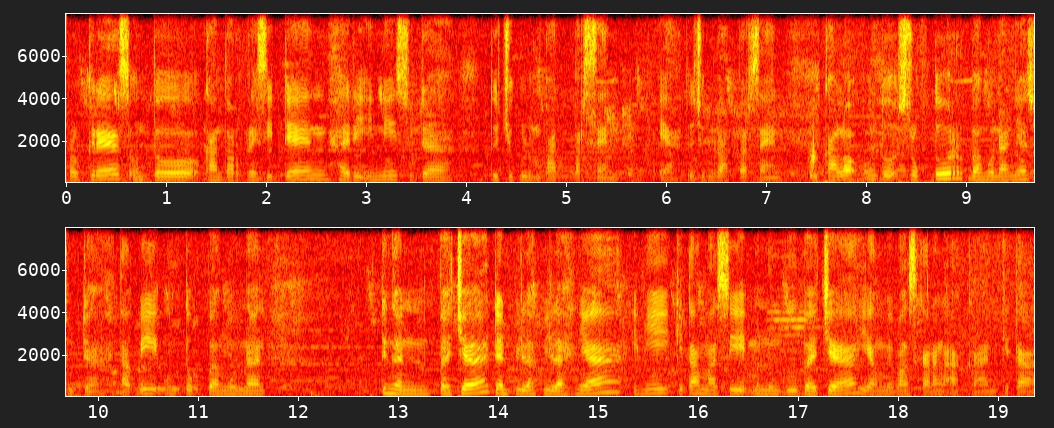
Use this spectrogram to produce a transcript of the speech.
progres untuk kantor presiden hari ini sudah 74 persen, ya 74 persen. Kalau untuk struktur bangunannya sudah, tapi untuk bangunan dengan baja dan bilah-bilahnya ini kita masih menunggu baja yang memang sekarang akan kita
